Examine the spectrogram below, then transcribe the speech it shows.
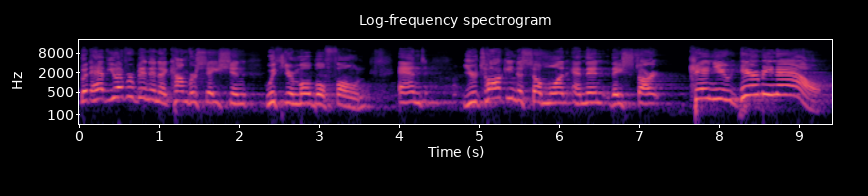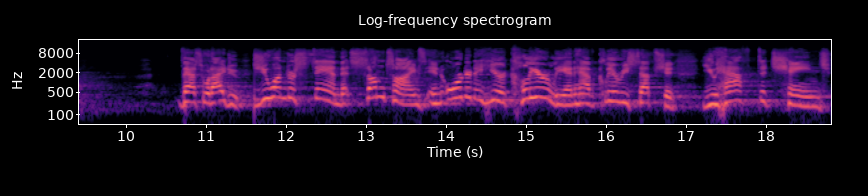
But have you ever been in a conversation with your mobile phone and you're talking to someone and then they start, Can you hear me now? That's what I do. You understand that sometimes, in order to hear clearly and have clear reception, you have to change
